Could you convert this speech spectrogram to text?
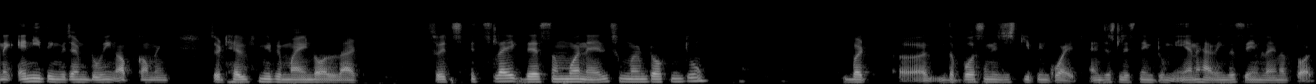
like anything which i'm doing upcoming. So it helps me remind all that. So it's it's like there's someone else whom i'm talking to but uh, the person is just keeping quiet and just listening to me and having the same line of thought.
